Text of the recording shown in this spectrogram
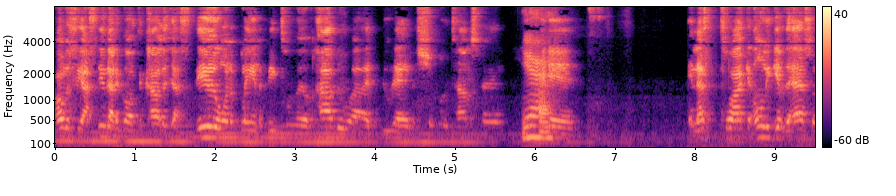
obviously I still gotta go off to college. I still want to play in the Big Twelve. How do I do that in a short time span? Yeah. And and that's why I can only give the answer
